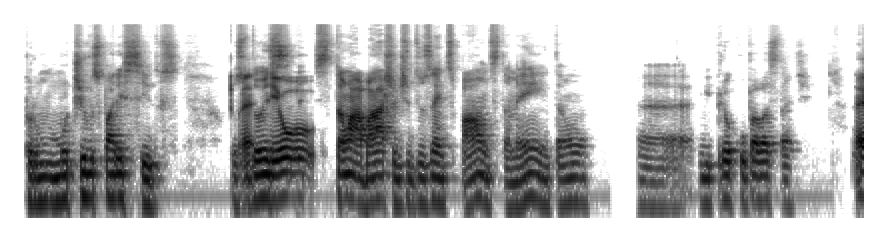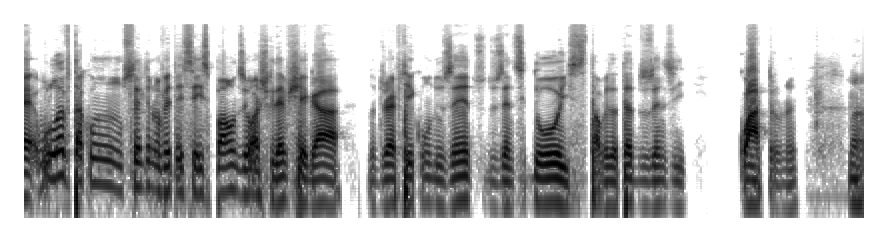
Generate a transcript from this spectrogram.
por motivos parecidos. Os é, dois eu... estão abaixo de 200 pounds também, então é, me preocupa bastante. É, o Love tá com 196 pounds, eu acho que deve chegar no draft aí com 200, 202, talvez até 204, né? Uhum.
